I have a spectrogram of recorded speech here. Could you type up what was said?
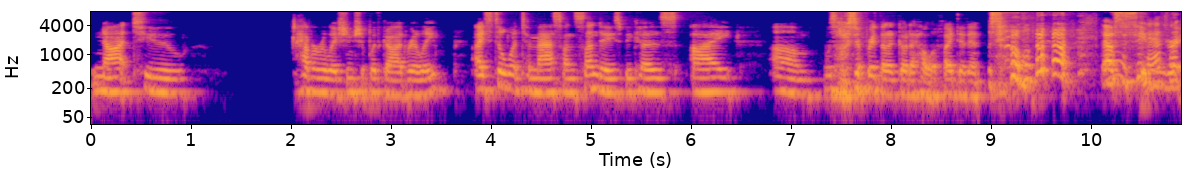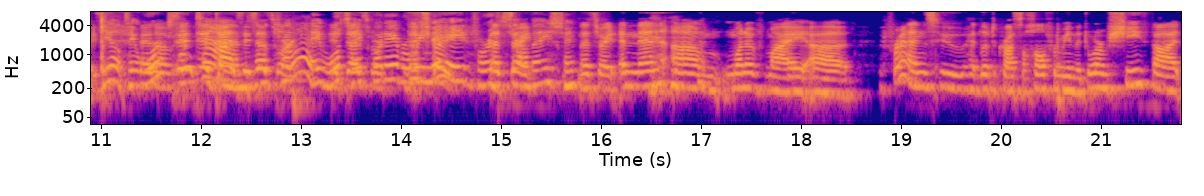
not to have a relationship with God really, I still went to mass on Sundays because I um, was always afraid that I'd go to hell if I didn't. So that was the saving Catholic grace. guilt. It and, works um, it, it, does. It does okay, work. we'll take whatever we right. need for That's the right. salvation. That's right. And then um, one of my uh, friends who had lived across the hall from me in the dorm, she thought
